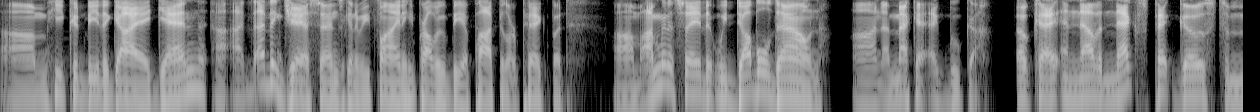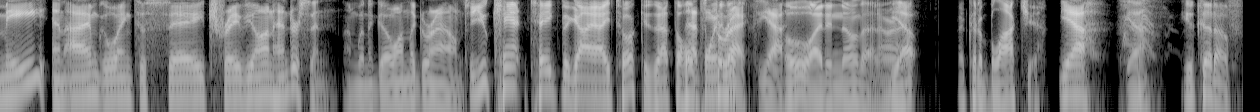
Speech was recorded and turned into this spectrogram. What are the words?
um, he could be the guy again. Uh, I, I think JSN's going to be fine. He'd probably be a popular pick, but um, I'm going to say that we double down on Emeka Egbuka. Okay, and now the next pick goes to me, and I'm going to say TreVeyon Henderson. I'm going to go on the ground. So you can't take the guy I took. Is that the whole That's point? of this? correct. Yeah. Oh, I didn't know that. All right. Yep. I could have blocked you. Yeah. Yeah. you could have.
